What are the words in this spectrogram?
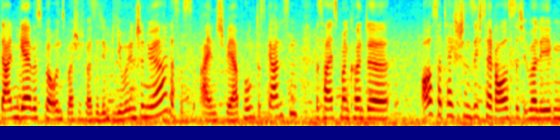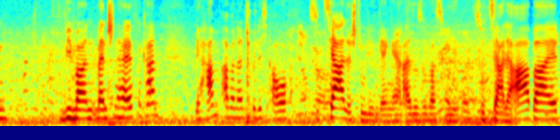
dann gäbe es bei uns beispielsweise den Bioingenieur. Das ist ein Schwerpunkt des Ganzen. Das heißt, man könnte aus der technischen Sicht heraus sich überlegen, wie man Menschen helfen kann. Wir haben aber natürlich auch soziale Studiengänge, also sowas wie soziale Arbeit,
